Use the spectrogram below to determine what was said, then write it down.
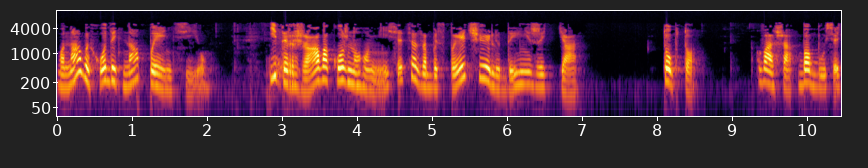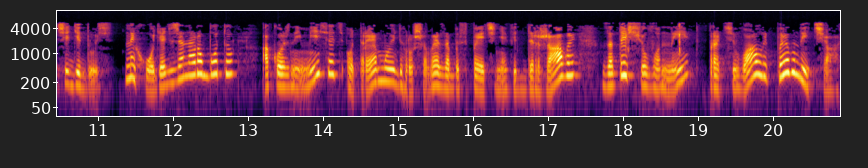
вона виходить на пенсію. І держава кожного місяця забезпечує людині життя. Тобто, ваша бабуся чи дідусь не ходять вже на роботу, а кожний місяць отримують грошове забезпечення від держави за те, що вони працювали певний час.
